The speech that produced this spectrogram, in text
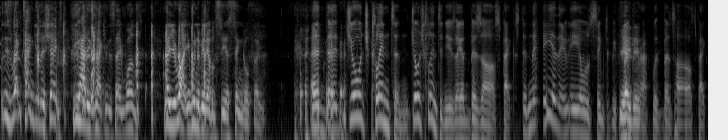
with his rectangular shapes. He had exactly the same ones. No, you're right. He wouldn't have been able to see a single thing. and uh, George Clinton, George Clinton usually had bizarre specs, didn't he? He, he always seemed to be Yeah, photographed with bizarre specs.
